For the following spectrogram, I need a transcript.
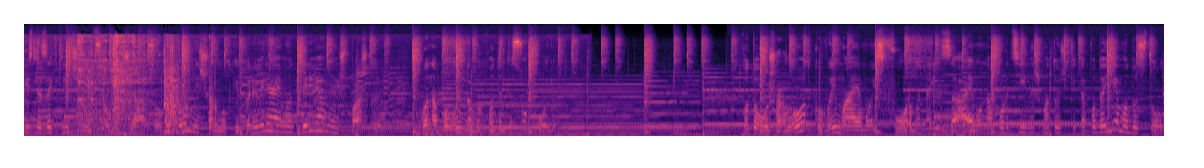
Після закінчення цього часу готовність шарлотки перевіряємо дерев'яною шпажкою. Вона повинна виходити сухою. Готову шарлотку виймаємо із форми, нарізаємо на порційні шматочки та подаємо до столу.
